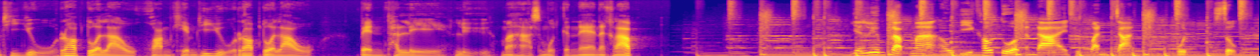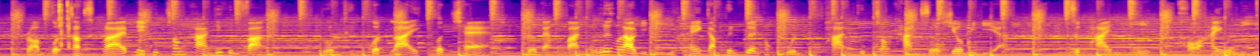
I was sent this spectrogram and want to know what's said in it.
ำที่อยู่รอบตัวเรา ความเค็มที่อยู่รอบตัวเรา เป็นทะเลหรือมหาสมุทรกันแน่นะครับ อย่าลืมกลับมาเอาดีเข้าตัวกันได้ทุกวันจันทร์พุธศุกร์พร้อมกด subscribe ในทุกช่องทางที่คุณฟัง รวมถึงกดไลค์ กดแชร์เพื่อแบ่งปันเรื่องราวดีๆ ให้กับเพื่อนๆของคุณผ่านทุกช่องทางโซเชียลมีเดีย สุดท้ายนี้ขอให้วันนี้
